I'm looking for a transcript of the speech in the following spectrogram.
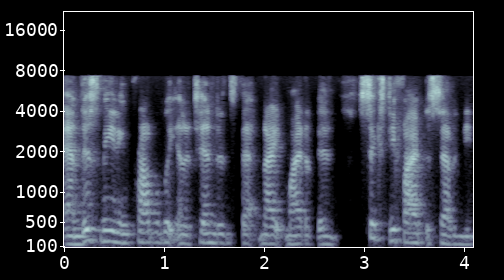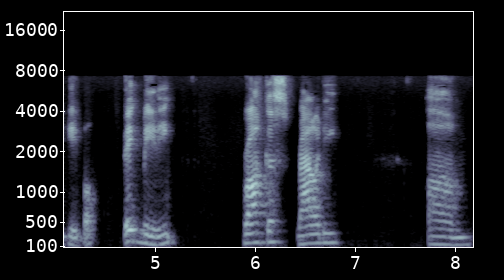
And this meeting, probably in attendance that night, might have been 65 to 70 people. Big meeting, raucous, rowdy, um,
